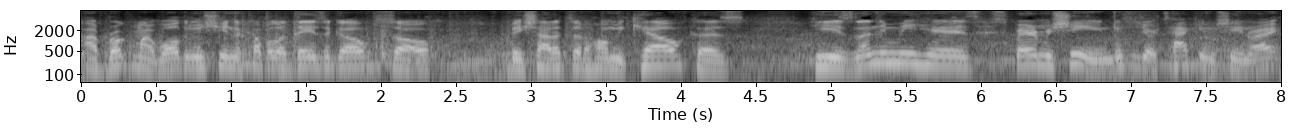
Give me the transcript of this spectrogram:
I broke my welding machine a couple of days ago. So big shout out to the homie Kel because he is lending me his spare machine. This is your tacking machine, right?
